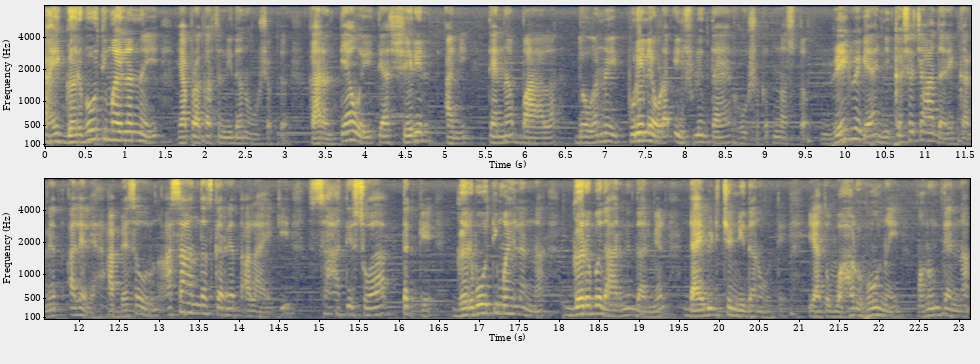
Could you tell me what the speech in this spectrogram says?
काही गर्भवती महिलांनाही या प्रकारचं निदान होऊ शकतं. कारण त्यावेळी त्या शरीर आणि त्यांना बाळाला दोघांनाही पुरेल एवढा इन्शुलिन तयार होऊ शकत नसतं. वेगवेगळ्या निकषाच्या आधारे करण्यात आलेल्या अभ्यासावरून असा अंदाज करण्यात आला आहे की सहा ते सोळा टक्के गर्भवती महिलांना गर्भधारणेदरम्यान डायबिटीजचे निदान होते. यात वाढ होऊ नये म्हणून त्यांना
